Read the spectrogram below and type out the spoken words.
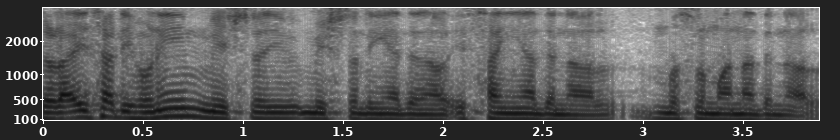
ਲੜਾਈ ਸਾਡੀ ਹੋਣੀ ਮਿਸ਼ਨਰੀ, ਮਿਸ਼ਨਰੀਆਂ ਦੇ ਨਾਲ, ਈਸਾਈਆਂ ਦੇ ਨਾਲ, ਮੁਸਲਮਾਨਾਂ ਦੇ ਨਾਲ।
